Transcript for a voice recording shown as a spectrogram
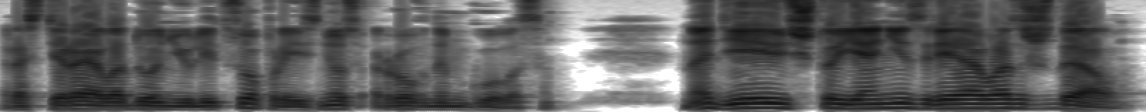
Растирая ладонью лицо, произнес ровным голосом. «Надеюсь, что я не зря вас ждал».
